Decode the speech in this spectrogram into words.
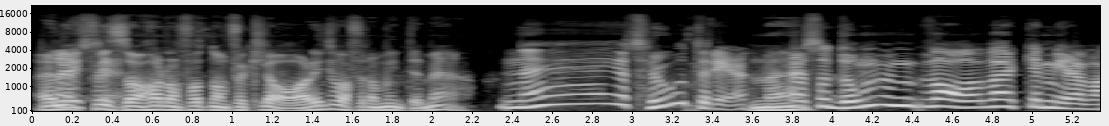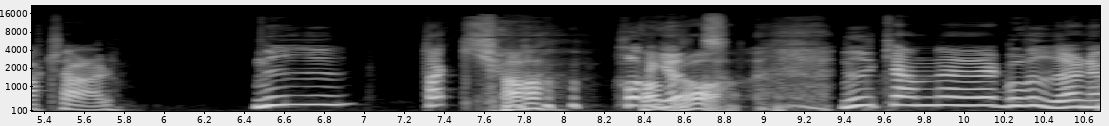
Eller just finns, har de fått någon förklaring till varför de inte är med? Nej, jag tror inte det. Nej. Alltså de var, verkar mer ha varit så här. Ni, tack. Ja, Ha det bra. gött. Ni kan eh, gå vidare nu.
